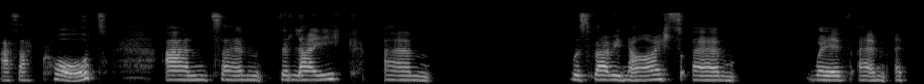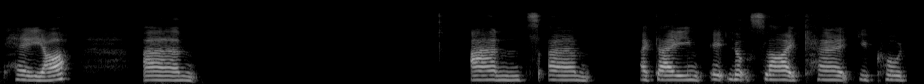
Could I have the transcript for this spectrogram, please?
as I could. And um, the lake um, was very nice um, with um, a pier um, and um, again it looks like uh, you could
